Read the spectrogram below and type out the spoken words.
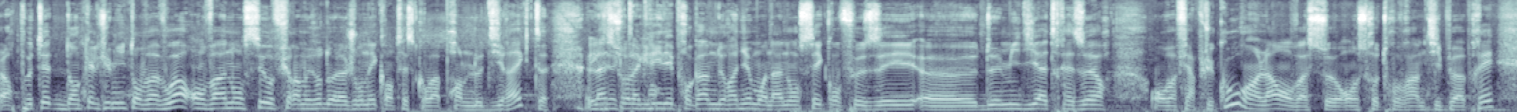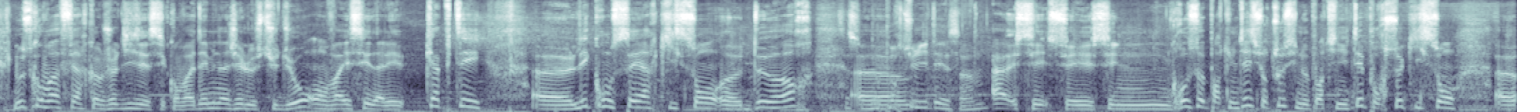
alors, peut-être dans quelques minutes, on va voir. On va annoncer au fur et à mesure de la journée quand est-ce qu'on va prendre le direct. Là, sur la grille des programmes de Radium, on a annoncé qu'on faisait euh, de midi à 13h. On va faire plus court. hein. Là, on, va se, on se retrouvera un petit peu après. Nous, ce qu'on va faire, comme je le disais, c'est qu'on va déménager le studio. On va essayer d'aller capter euh, les concerts qui sont euh, dehors. C'est une Euh, opportunité, ça. ah, c'est- une grosse opportunité, surtout c'est une opportunité pour ceux qui sont euh,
